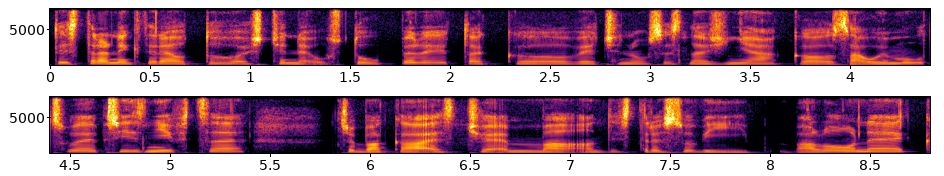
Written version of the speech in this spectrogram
ty strany, které od toho ještě neustoupily, tak uh, většinou se snaží nějak uh, zaujmout svoje příznivce. Třeba KSČM má antistresový balónek,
